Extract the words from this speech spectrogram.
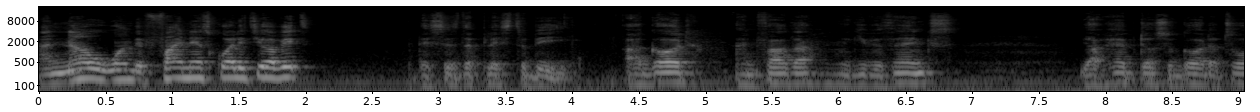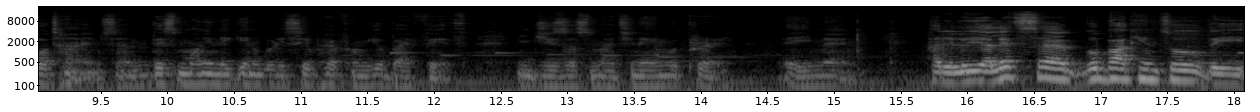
and now want the finest quality of it, this is the place to be. Our God and Father, we give you thanks. You have helped us, O God, at all times, and this morning again we receive help from you by faith. In Jesus' mighty name we pray. Amen. Hallelujah. Let's uh, go back into the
